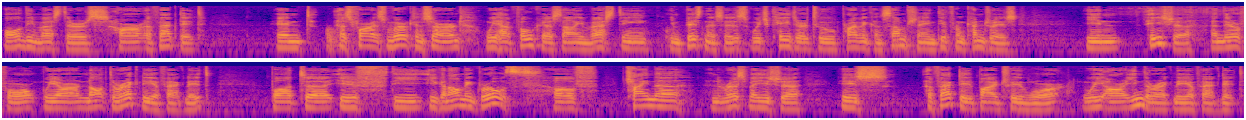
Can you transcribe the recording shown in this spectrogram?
all the investors are affected. And as far as we're concerned, we have focused on investing in businesses which cater to private consumption in different countries in Asia, and therefore we are not directly affected. But uh, if the economic growth of China and the rest of Asia is affected by trade war, we are indirectly affected.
